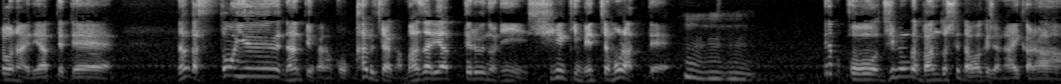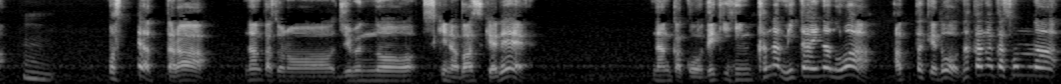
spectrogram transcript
町内でやってて、なんかそういう、なんていうかな、こう、カルチャーが混ざり合ってるのに刺激めっちゃもらって、うんうんでもこう、自分がバンドしてたわけじゃないから、うん。うん。まあ、それやったら、なんかその、自分の好きなバスケで、なんかこう、できひんかなみたいなのはあったけど、なかなかそんな、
